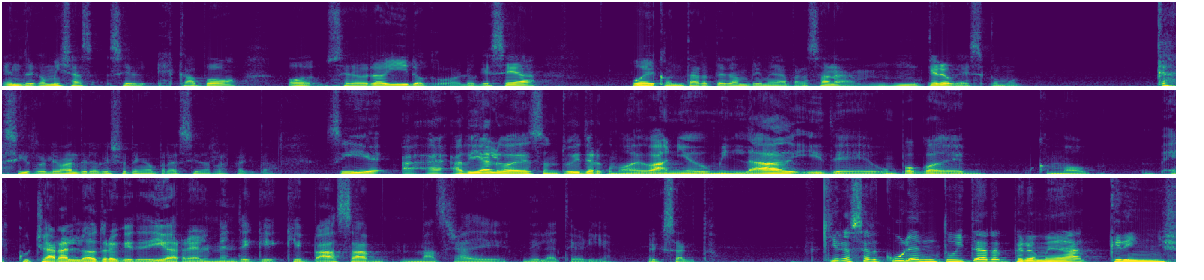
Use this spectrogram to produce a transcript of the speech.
entre comillas, se escapó o se logró ir o, o lo que sea, puede contártelo en primera persona. Mm, Creo que es como casi irrelevante lo que yo tenga para decir al respecto. Sí, eh, a- a- había algo de eso en Twitter como de baño de humildad y de un poco de como escuchar al otro que te diga realmente qué, qué pasa más allá de, de la teoría. Exacto. Quiero ser cool en Twitter, pero me da cringe.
